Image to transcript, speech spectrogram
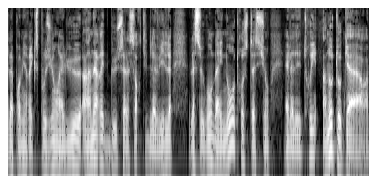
La première explosion a lieu à un arrêt de bus à la sortie de la ville. La seconde à une autre station. Elle a détruit un autocar.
